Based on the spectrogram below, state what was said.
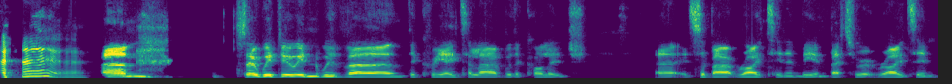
Um so we're doing with uh, the creator lab with a college uh, it's about writing and being better at writing.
